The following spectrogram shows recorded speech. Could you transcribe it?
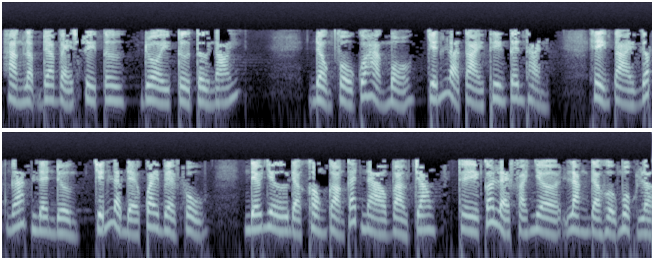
Hàng Lập ra vẻ suy tư, rồi từ từ nói. Động phụ của hàng mổ chính là tại Thiên Tinh Thành. Hiện tại gấp gáp lên đường chính là để quay về phủ. Nếu như đã không còn cách nào vào trong, thì có lẽ phải nhờ lăng đạo hữu một lần.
